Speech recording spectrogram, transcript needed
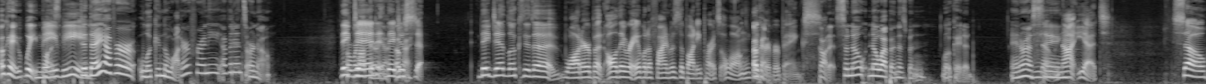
Okay, wait. pause. Maybe. Did they ever look in the water for any evidence or no? They Or we're not there did. They Okay. just they did look through the water, but all they were able to find was the body parts along the Okay. riverbanks. Got it. So no, no weapon has been located. No, Interesting. not yet. So,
